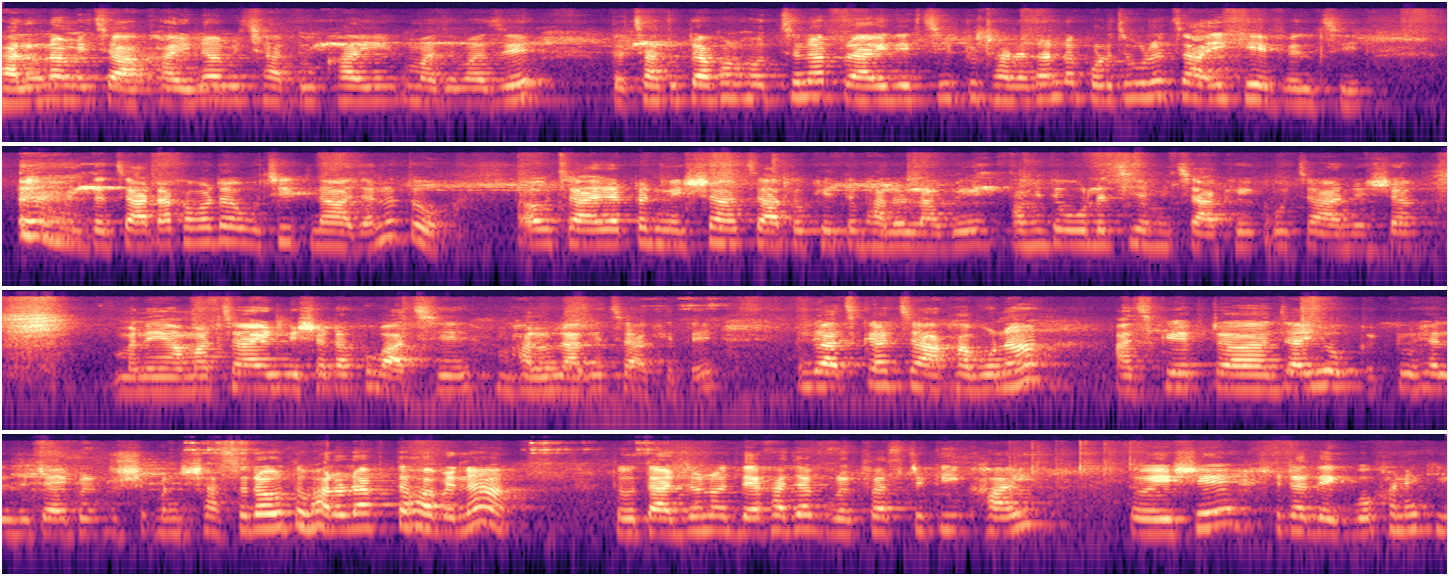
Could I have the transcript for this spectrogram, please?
ভালো না, আমি চা খাই না, আমি ছাতু খাই মাঝে মাঝে। তো ছাতুটা এখন হচ্ছে না, প্রায় দেখছি একটু ঠান্ডা ঠান্ডা পড়েছে বলে চাই খেয়ে ফেলছি। তো চাটা খাওয়াটা উচিত না, জানো তো? তাও চায়ের একটা নেশা, চা তো খেতে ভালো লাগে। আমি তো বলেছি আমি চা খেয়ে চা নেশা মানে আমার চায়ের নেশাটা খুব আছে, ভালো লাগে চা খেতে। কিন্তু আজকে আর চা খাব না। আজকে একটা যাই হোক, একটু হেলদি টাইপের একটু মানে স্বাস্থ্যটাও তো ভালো রাখতে হবে না? তো তার জন্য দেখা যাক ব্রেকফাস্টে কি খাই। তো এসে সেটা দেখব ওখানে কি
